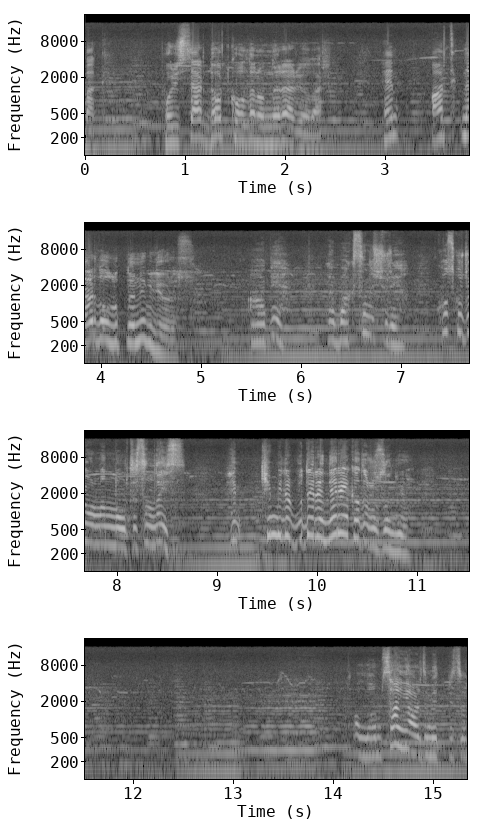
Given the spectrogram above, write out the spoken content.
Bak, Polisler dört koldan onları arıyorlar. Hem artık nerede olduklarını biliyoruz. Abi ya baksana şuraya. Koskoca ormanın ortasındayız. Hem kim bilir bu dere nereye kadar uzanıyor. Allah'ım sen yardım et bize.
